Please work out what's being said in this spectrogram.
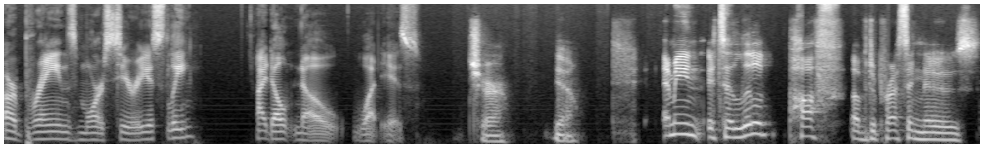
our brains more seriously? I don't know what is. sure. Yeah. I mean, it's a little puff of depressing news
